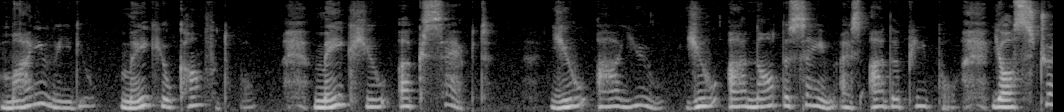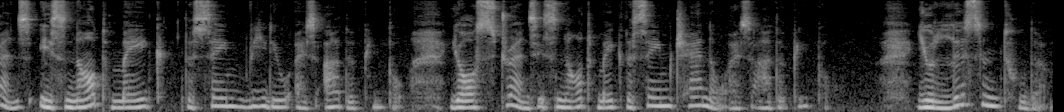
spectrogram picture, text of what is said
My video make you comfortable, make you accept you are you. You are not the same as other people. Your strength is not make the same video as other people. Your strength is not make the same channel as other people. You listen to them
